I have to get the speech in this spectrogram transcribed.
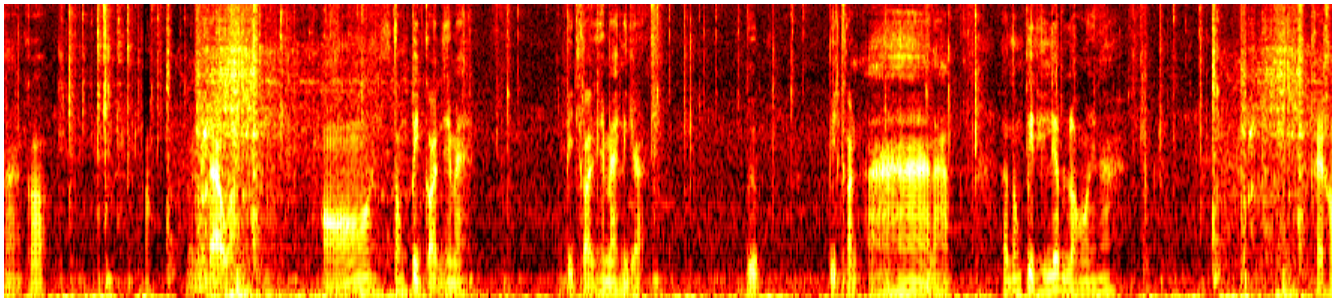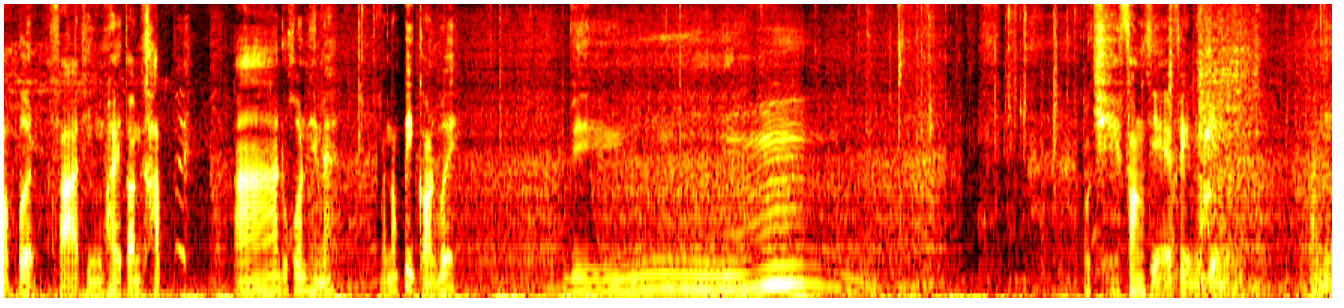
อ่าก็เอ้ามันไม่ได้วะอ๋อ ต้องปิดก่อนใช่ไหม ปิดก่อนใช่ไหมถึงจะ ปึ๊บปิดก่อนอ่านะครับ เราต้องปิดให้เรียบร้อยนะ ใครเขาเปิดฝาทิ้งไว้ตอนขับอ่าทุกคนเห็นไหมมันต้องปิดก่อนเว้ยบิโอเค ฟังเสียงเอฟเฟกต์ในเกมก่อนนะอันนี้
